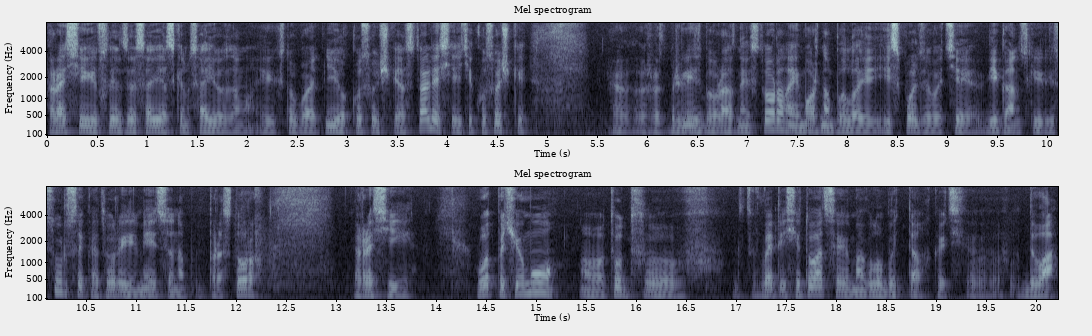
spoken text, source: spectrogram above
Россию вслед за Советским Союзом, и чтобы от нее кусочки остались, и эти кусочки э, разбрелись бы в разные стороны, и можно было использовать те гигантские ресурсы, которые имеются на просторах России. Вот почему э, тут э, в этой ситуации могло быть, так сказать, два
